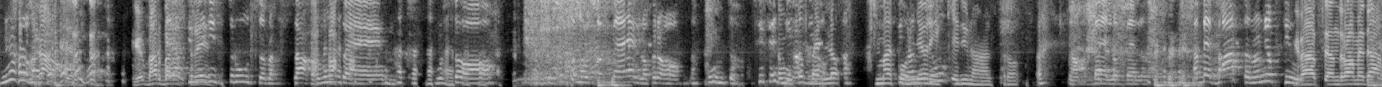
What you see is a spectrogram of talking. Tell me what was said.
No, Grazie. Barbara Streisand. di struzzo, no, comunque molto, tutto molto bello, però appunto si sentiva molto bello ma con le orecchie di un altro. No, bello, bello. Vabbè, basta, non ne ho più. Grazie Andromeda.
